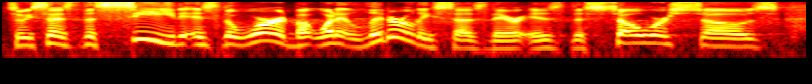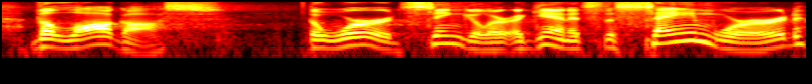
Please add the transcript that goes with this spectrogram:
So he says the seed is the word, but what it literally says there is the sower sows the logos, the word, singular. Again, it's the same word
